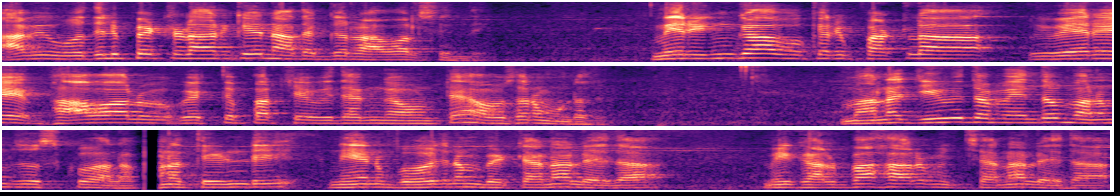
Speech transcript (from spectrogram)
అవి వదిలిపెట్టడానికే నా దగ్గర రావాల్సింది. మీరు ఇంకా ఒకరి పట్ల వేరే భావాలు వ్యక్తపరిచే విధంగా ఉంటే అవసరం ఉండదు. మన జీవితం ఏందో మనం చూసుకోవాలి? మన తిండి నేను భోజనం పెట్టానా లేదా? మీకు అల్పాహారం ఇచ్చానా లేదా?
